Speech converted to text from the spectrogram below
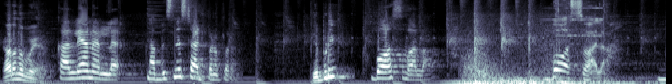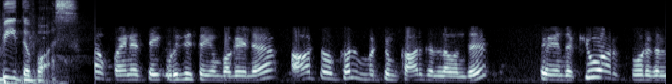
அந்த பையன்? கல்யாணம் இல்ல. நான் பிசினஸ் ஸ்டார்ட் பண்ண போறேன். எப்படி? பாஸ் வாலா. பாஸ் வாலா. பி த பாஸ் பயணத்தை உறுதி செய்யும் வகையில ஆட்டோக்கள் மற்றும் கார்கள்ல வந்து இந்த கியூஆர் கோடுகள்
